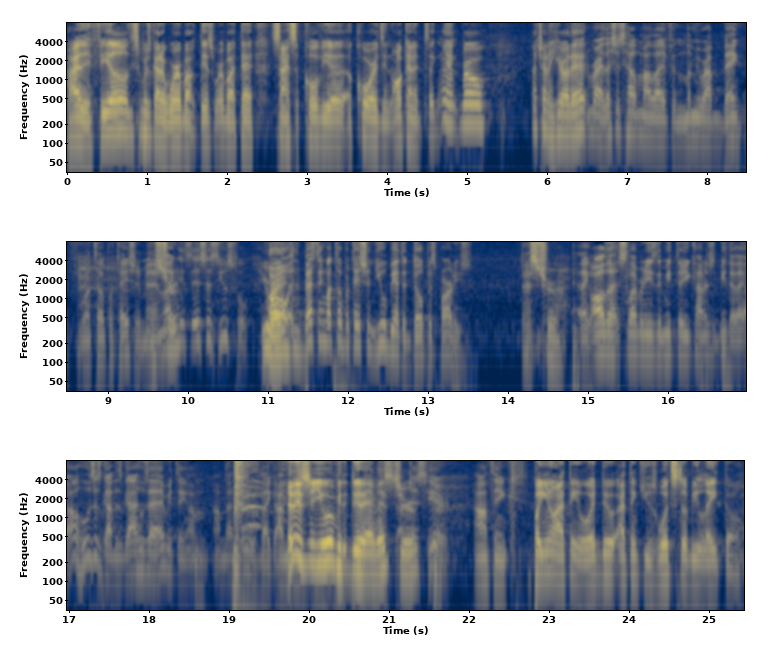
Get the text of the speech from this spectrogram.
or how they feel. These superheroes got to worry about this, worry about that, sign Sokovia Accords, and all kind of. It's like, man, bro, I'm not trying to hear all that. Right, let's just help my life and let me rob a bank for teleportation, man. That's like true. It's, it's just useful. You oh, right. and the best thing about teleportation, you'll be at the dopest parties. That's true. Like all the celebrities that meet there, you kind of just be there. Like, oh, who's this guy? This guy who's at everything. I'm, I'm that dude. Like, I'm. It just, is true. You would be to do that. I'm That's just- I'm true. just here. I don't think But you know, I think it would do. I think you would still be late though.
